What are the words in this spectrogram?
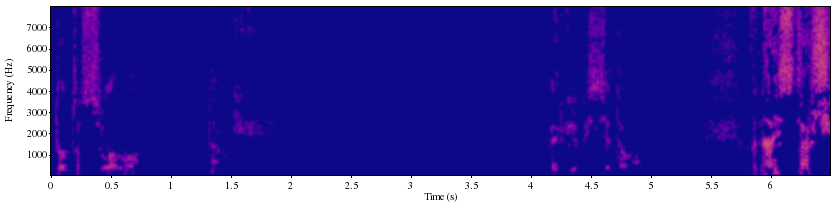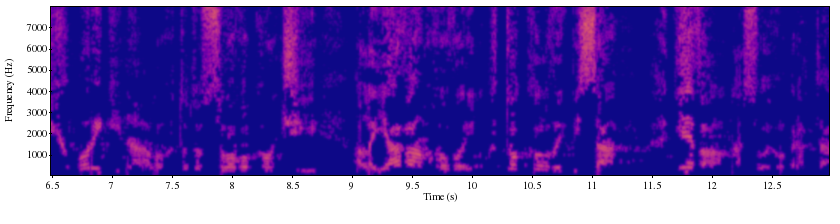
toto slovo tam nie je. Verili by ste tomu? V najstarších origináloch toto slovo končí, ale ja vám hovorím, ktokoľvek by sa hneval na svojho brata.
